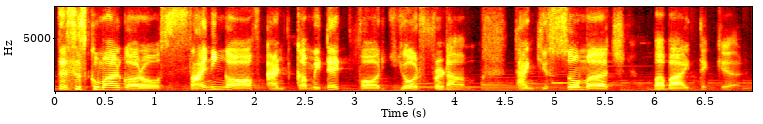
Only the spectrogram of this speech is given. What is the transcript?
This is kumar gaurav signing off and committed for your freedom. Thank you so much. Bye bye take care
